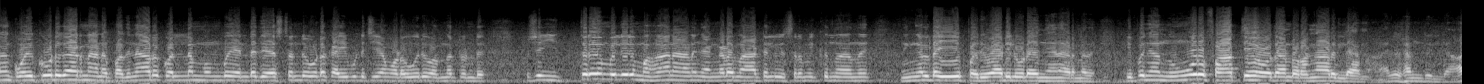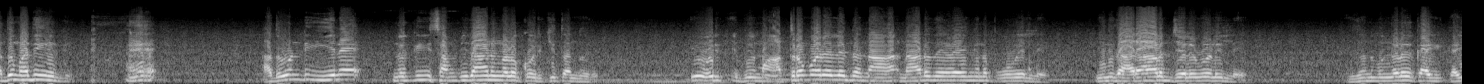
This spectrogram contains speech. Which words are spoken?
ഞാൻ കോഴിക്കോടുകാരനാണ്. പതിനാറ് കൊല്ലം മുമ്പ് എന്റെ ജ്യേഷ്ഠന്റെ കൂടെ കൈപിടിച്ച് ഞാൻ വടവൂര് വന്നിട്ടുണ്ട്. പക്ഷേ ഇത്രയും വലിയൊരു മഹാനാണ് ഞങ്ങളുടെ നാട്ടിൽ വിശ്രമിക്കുന്നതെന്ന് നിങ്ങളുടെ ഈ പരിപാടിയിലൂടെ ഞാൻ അറിഞ്ഞത്. ഇപ്പൊ ഞാൻ നൂറ് ഫാത്തിഹ ഓതാണ്ട് ഉറങ്ങാറില്ല എന്ന്. അലഹമില്ല അത് മതി നിങ്ങൾക്ക് അതുകൊണ്ട് ഇതിനെ നിങ്ങൾക്ക് ഈ സംവിധാനങ്ങളൊക്കെ ഒരുക്കി തന്നൊരു ഈ ഒരു മാത്രം പോലെയല്ലേ നാട് നീളെ ഇങ്ങനെ പോവല്ലേ? ഇനി ധാരാളം ചെലവുകളില്ലേ? ഇതൊന്നും നിങ്ങൾ കൈ കൈ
